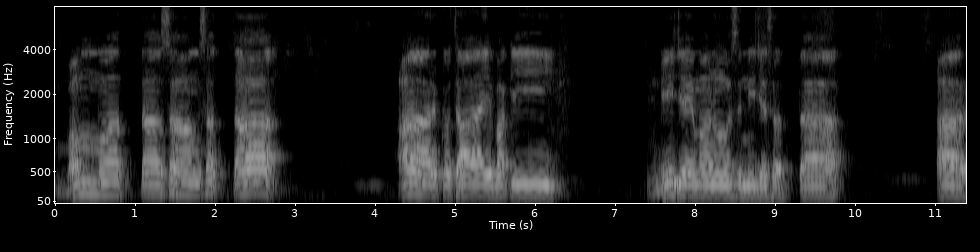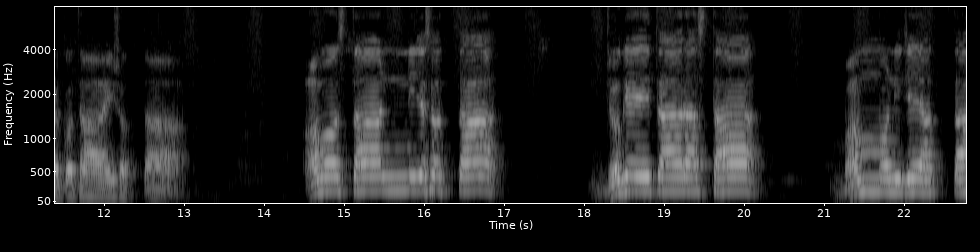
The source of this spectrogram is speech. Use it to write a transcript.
ব্রহ্ম আত্মা সং সত্তা। আর কোথায় বাকি? নিজে মানুষ, নিজে সত্তা। আর কোথায় সত্তা? অবস্থান নিজে সত্তা। যোগে তার আস্থা। ব্রহ্ম নিজে আত্মা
